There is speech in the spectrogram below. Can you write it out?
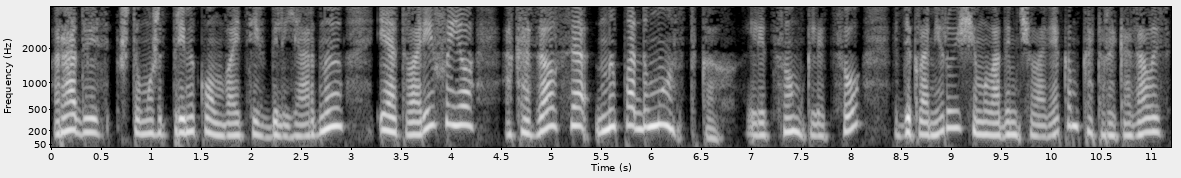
радуясь, что может прямиком войти в бильярдную, и, отворив ее, оказался на подмостках, лицом к лицу с декламирующим молодым человеком, который, казалось,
